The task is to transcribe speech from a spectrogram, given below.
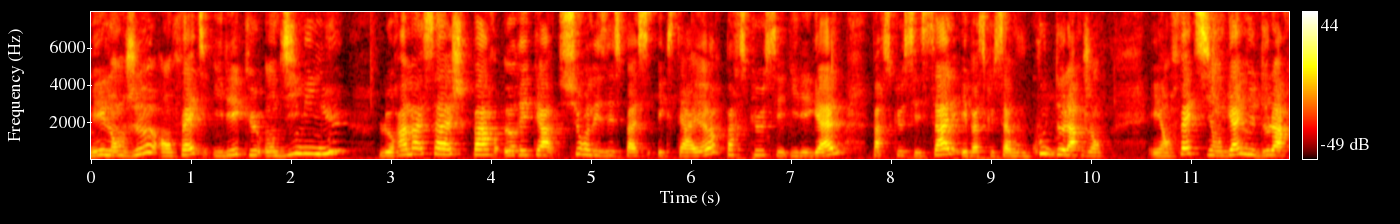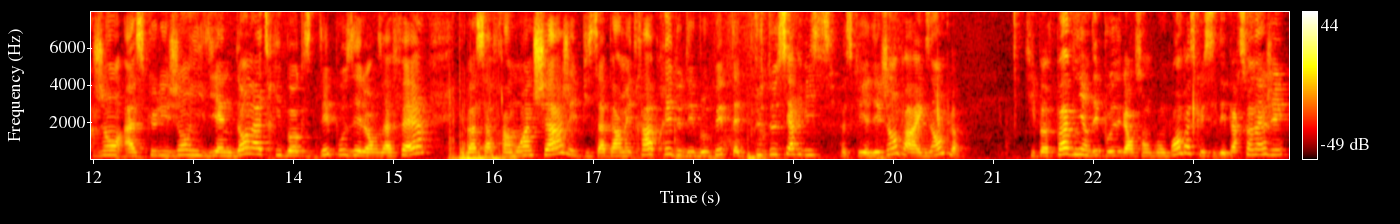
Mais l'enjeu, en fait, il est qu'on diminue le ramassage par Eureka sur les espaces extérieurs parce que c'est illégal, parce que c'est sale et parce que ça vous coûte de l'argent. Et en fait, si on gagne de l'argent à ce que les gens y viennent dans la Tribox déposer leurs affaires, et ben ça fera moins de charges et puis ça permettra après de développer peut-être plus de services. Parce qu'il y a des gens, par exemple, qui peuvent pas venir déposer leurs encombrants parce que c'est des personnes âgées.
